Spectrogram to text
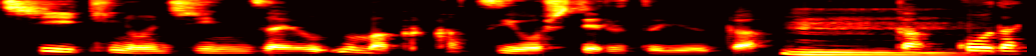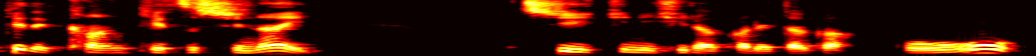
地域の人材をうまく活用してるというか、うん。学校だけで完結しない、地域に開かれた学校を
